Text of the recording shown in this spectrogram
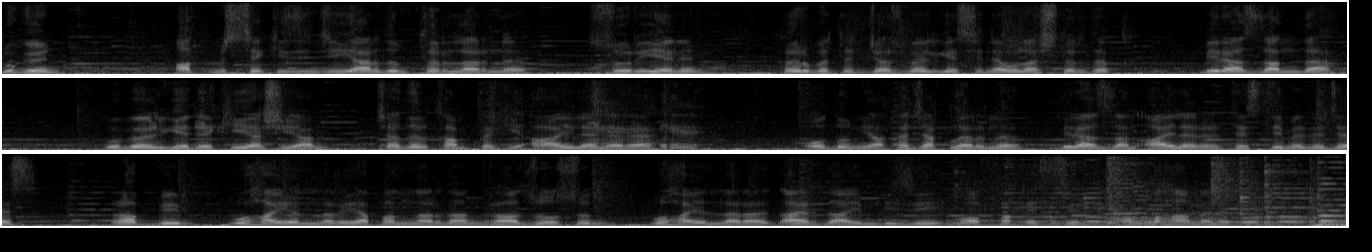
Bugün 68. yardım tırlarını Suriye'nin Hırbatı bölgesine ulaştırdık. Birazdan da bu bölgedeki yaşayan çadır kamptaki ailelere odun yakacaklarını birazdan ailelere teslim edeceğiz. Rabbim bu hayırları yapanlardan razı olsun. Bu hayırlara her daim bizi muvaffak etsin. Allah'a emanet olun.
